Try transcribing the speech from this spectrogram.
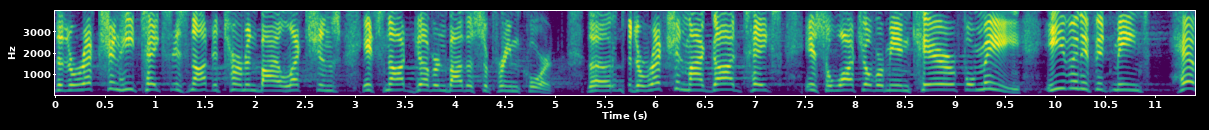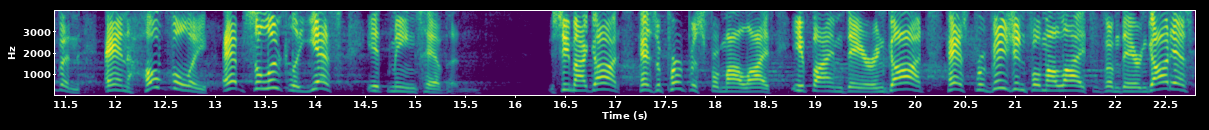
The direction he takes is not determined by elections, it's not governed by the Supreme Court. The, the direction my God takes is to watch over me and care for me, even if it means heaven. And hopefully, absolutely, yes, it means heaven. You see, my God has a purpose for my life if I'm there, and God has provision for my life if I'm there, and God has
